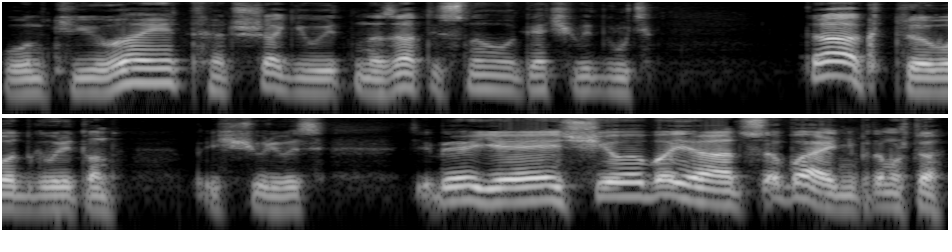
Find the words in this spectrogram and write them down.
Он кивает, отшагивает назад и снова упячивает грудь. Так-то вот, — говорит он, прищуриваясь, — тебе есть чего бояться, парень, потому что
